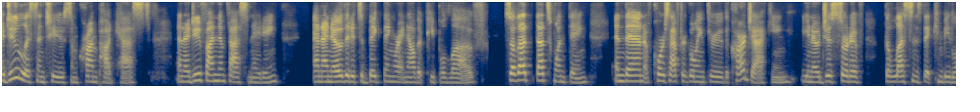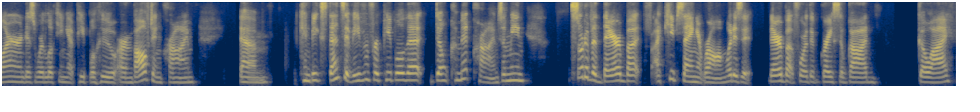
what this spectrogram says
i do listen to some crime podcasts and i do find them fascinating. And i know that it's a big thing right now that people love. So that that's one thing. And then of course after going through the carjacking you know just sort of the lessons that can be learned as we're looking at people who are involved in crime um, can be extensive even for people that don't commit crimes. I mean sort of a there but i keep saying it wrong. What is it there, but for the grace of God, go I.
